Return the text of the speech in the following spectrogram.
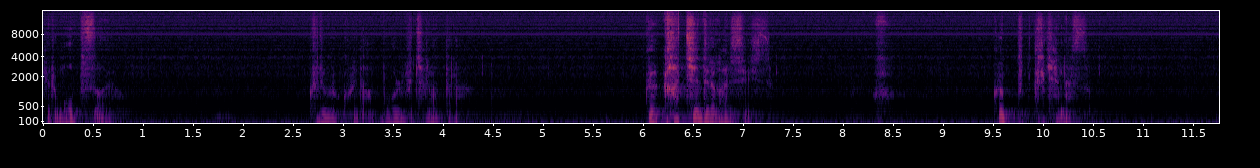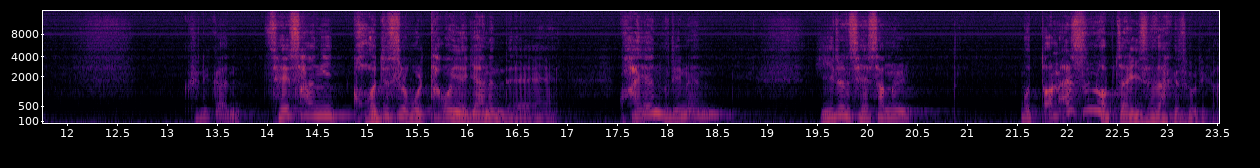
그럼 없어요. 그리고 거기다 뭘 붙여놨더라. 그 같이 들어갈 수 있어. 그 그렇게 해놨어. 그러니까 세상이 거짓을 옳다고 얘기하는데 과연 우리는 이런 세상을 뭐 떠날 수는 없잖아요. 이 세상에서 우리가.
